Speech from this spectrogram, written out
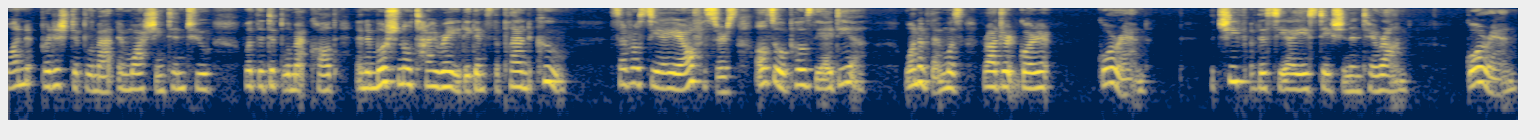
one British diplomat in Washington to what the diplomat called an emotional tirade against the planned coup. Several CIA officers also opposed the idea. One of them was Roger Goiran, the chief of the CIA station in Tehran. Goiran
